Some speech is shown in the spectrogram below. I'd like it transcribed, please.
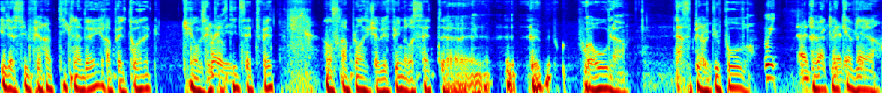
il a su me faire un petit clin d'œil. Rappelle-toi tu en faisais Oui, partie de cette fête en se rappelant que j'avais fait une recette euh, le, poireau là, l'asperge du pauvre Oui. Avec le caviar.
